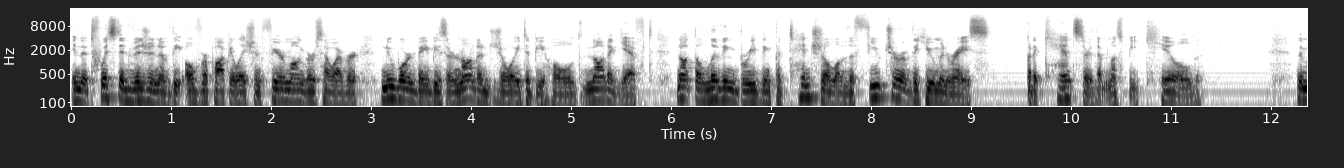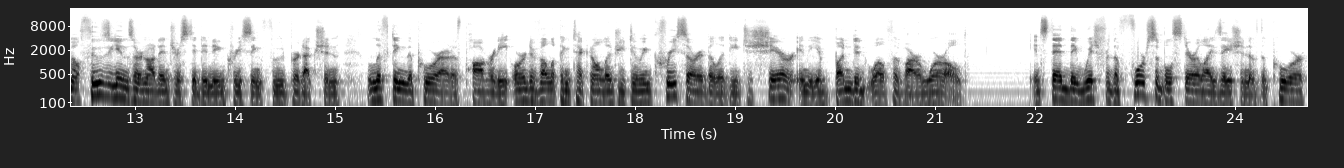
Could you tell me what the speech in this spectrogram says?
In the twisted vision of the overpopulation fearmongers, however, newborn babies are not a joy to behold, not a gift, not the living, breathing potential of the future of the human race, but a cancer that must be killed. The Malthusians are not interested in increasing food production, lifting the poor out of poverty, or developing technology to increase our ability to share in the abundant wealth of our world. Instead, they wish for the forcible sterilization of the poor,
